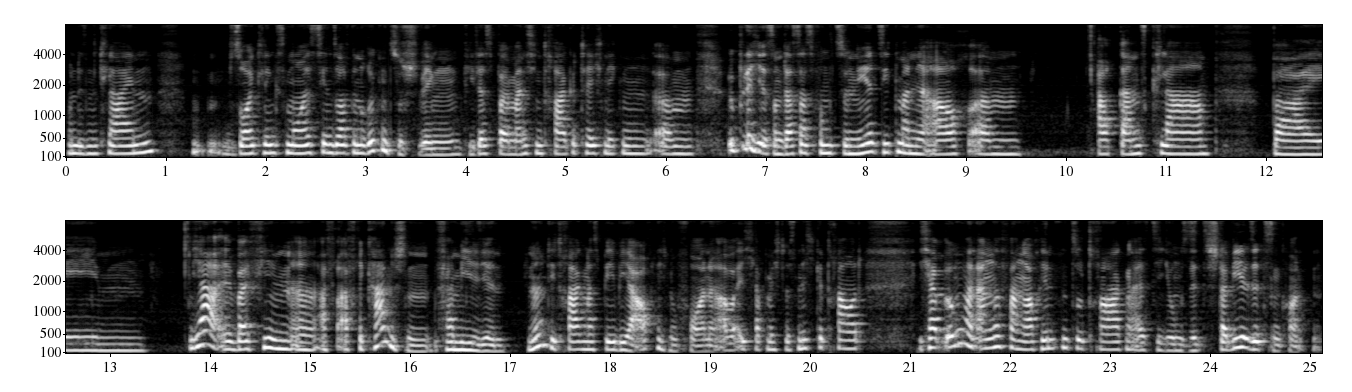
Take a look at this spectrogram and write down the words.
von diesen kleinen Säuglingsmäuschen so auf den Rücken zu schwingen, wie das bei manchen Tragetechniken ähm, üblich ist. Und dass das funktioniert, sieht man ja auch, ähm, auch ganz klar bei ja, äh, bei vielen äh, Af afrikanischen Familien. Ne? Die tragen das Baby ja auch nicht nur vorne, aber ich habe mich das nicht getraut. Ich habe irgendwann angefangen, auch hinten zu tragen, als die Jungs sitz stabil sitzen konnten.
